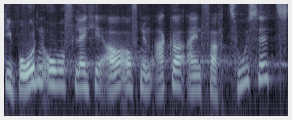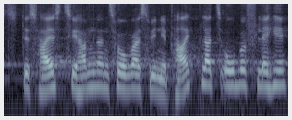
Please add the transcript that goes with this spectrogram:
die Bodenoberfläche auch auf einem Acker einfach zusetzt. Das heißt, sie haben dann so etwas wie eine Parkplatzoberfläche.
